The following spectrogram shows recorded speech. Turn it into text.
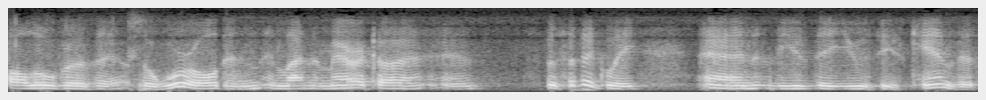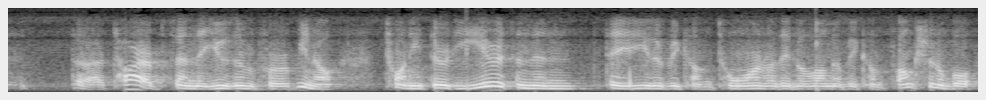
all over the, the world in, in Latin America and specifically, and the, they use these canvas uh, tarps and they use them for, you know, 20, 30 years and then they either become torn or they no longer become functionable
